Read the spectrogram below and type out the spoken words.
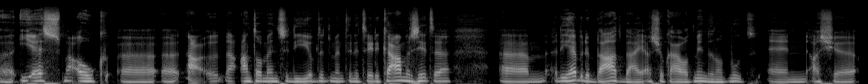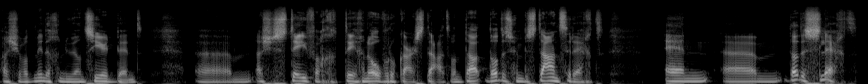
Uh, IS, maar ook uh, uh, nou, een aantal mensen die op dit moment in de Tweede Kamer zitten. Um, die hebben er baat bij als je elkaar wat minder ontmoet. En als je, als je wat minder genuanceerd bent. Um, als je stevig tegenover elkaar staat. Want dat, dat is hun bestaansrecht. En um, dat is slecht.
